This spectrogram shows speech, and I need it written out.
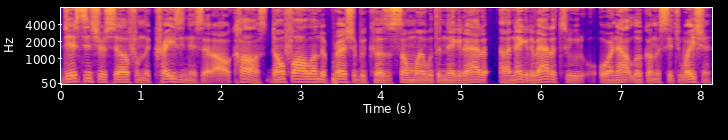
distance yourself from the craziness at all costs. Don't fall under pressure because of someone with a negative, a negative attitude or an outlook on the situation.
